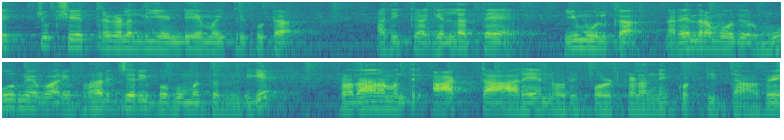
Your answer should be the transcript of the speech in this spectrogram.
ಹೆಚ್ಚು ಕ್ಷೇತ್ರಗಳಲ್ಲಿ ಎನ್ ಡಿ ಎ ಮೈತ್ರಿಕೂಟ ಅಧಿಕ ಗೆಲ್ಲತ್ತೆ ಈ ಮೂಲಕ ನರೇಂದ್ರ ಮೋದಿಯವರು ಮೂರನೇ ಬಾರಿ ಭರ್ಜರಿ ಬಹುಮತದೊಂದಿಗೆ ಪ್ರಧಾನಮಂತ್ರಿ ಆಗ್ತಾರೆ ಅನ್ನೋ ರಿಪೋರ್ಟ್ಗಳನ್ನೇ ಕೊಟ್ಟಿದ್ದಾವೆ.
